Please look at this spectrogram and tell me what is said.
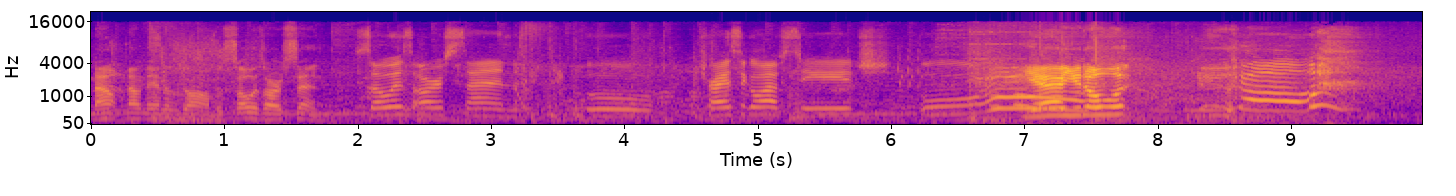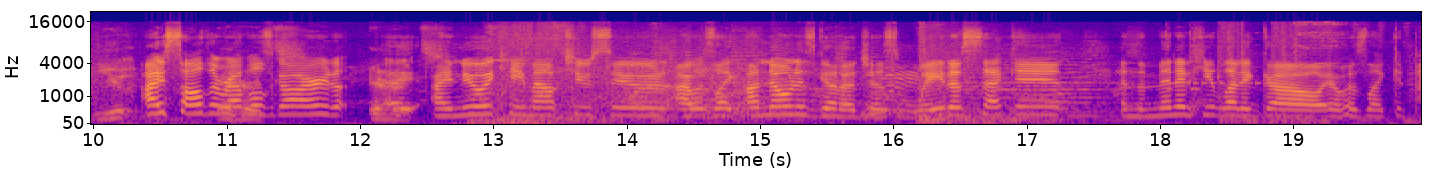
now, now Nana's gone, but so is Arsene. So is Arsene. Ooh, tries to go off stage. Ooh. Yeah, you know what? No. You I saw the Rebels hurts. guard. It I. I knew it came out too soon. I was like, Unknown is gonna just wait a second. And the minute he let it go, it was like, goodbye.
